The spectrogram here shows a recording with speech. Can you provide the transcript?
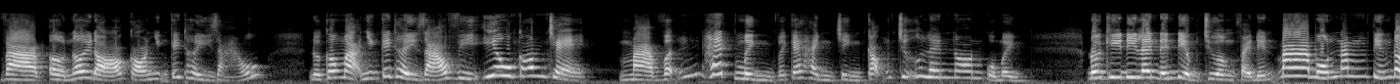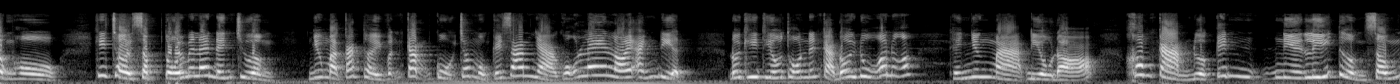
Và ở nơi đó có những cái thầy giáo được không ạ? À? Những cái thầy giáo vì yêu con trẻ mà vẫn hết mình với cái hành trình cõng chữ lên non của mình. Đôi khi đi lên đến điểm trường phải đến 3, 4, 5 tiếng đồng hồ. Khi trời sập tối mới lên đến trường. Nhưng mà các thầy vẫn cặm cụi trong một cái gian nhà gỗ le lói ánh điện. Đôi khi thiếu thốn đến cả đôi đũa nữa. Thế nhưng mà điều đó không cản được cái lý tưởng sống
